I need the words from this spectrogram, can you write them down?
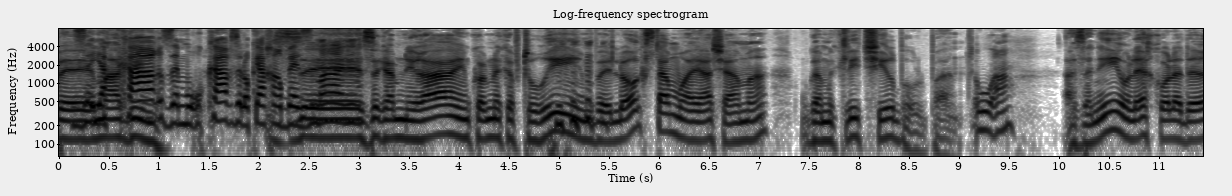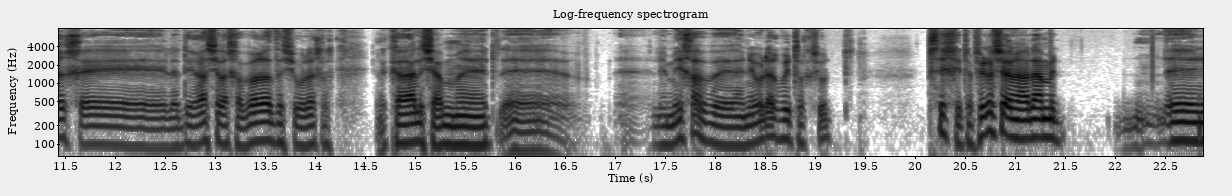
במאדים. זה יקר, זה מורכב, זה לוקח הרבה זה, זמן. זה גם נראה עם כל מיני כפתורים, ולא רק סתם הוא היה שם, הוא גם הקליט שיר באולפן. או-אה. אז אני הולך כל הדרך אה, לדירה של החבר הזה, שהוא הולך, קרא לי שם אה, אה, למיכה, ואני הולך בהתרגשות פסיכית. אפילו שאני אדם מת, אה,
